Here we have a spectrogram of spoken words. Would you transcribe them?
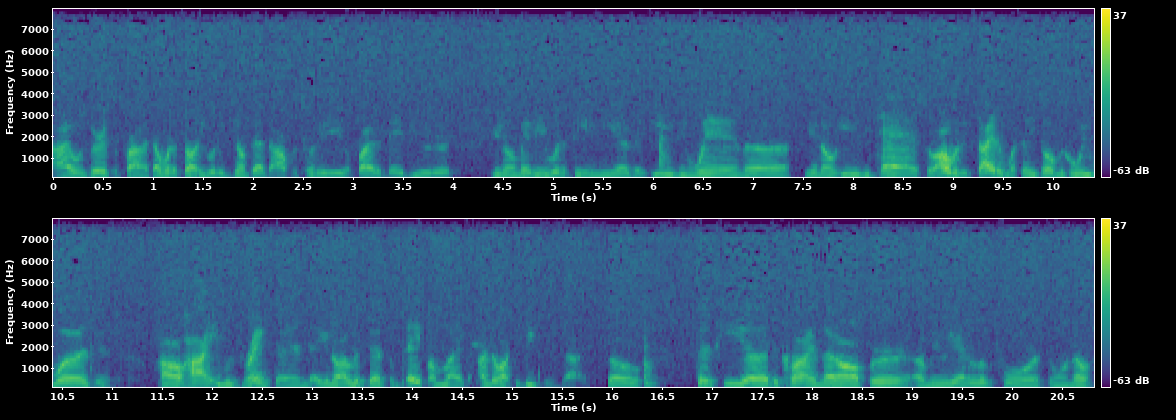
I was very surprised. I would have thought he would have jumped at the opportunity to fight a debuter you know, maybe he would have seen me as an easy win, uh, you know, easy cash. So I was excited once he told me who he was and how high he was ranked. And, you know, I looked at some tape. I'm like, I know I could beat this guy. So since he uh, declined that offer, I mean, we had to look for someone else.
